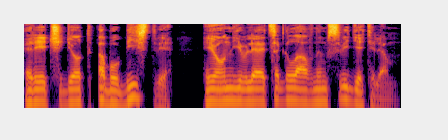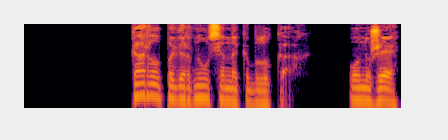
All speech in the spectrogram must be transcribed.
речь идет об убийстве, и он является главным свидетелем. Карл повернулся на каблуках. Он уже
